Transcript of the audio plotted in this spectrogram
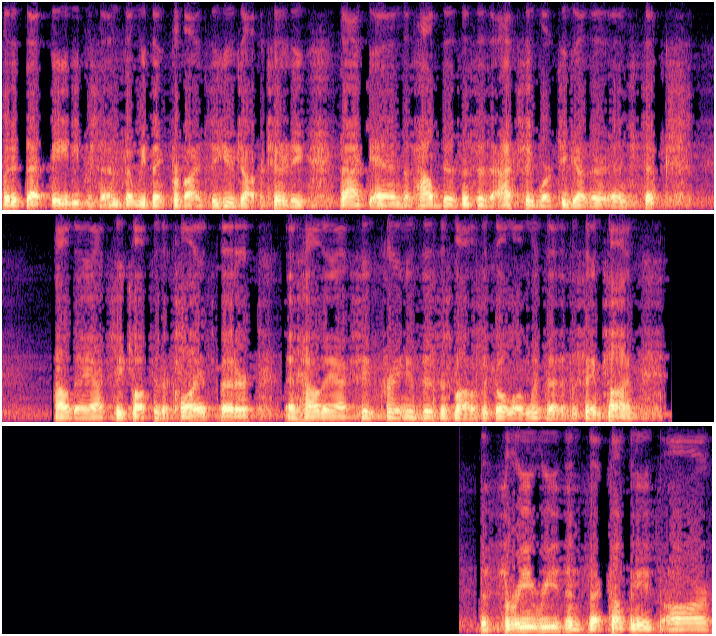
But it's that 80% that we think provides a huge opportunity back end of how businesses actually work together and fix how they actually talk to their clients better, and how they actually create new business models that go along with that at the same time. The three reasons that companies are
